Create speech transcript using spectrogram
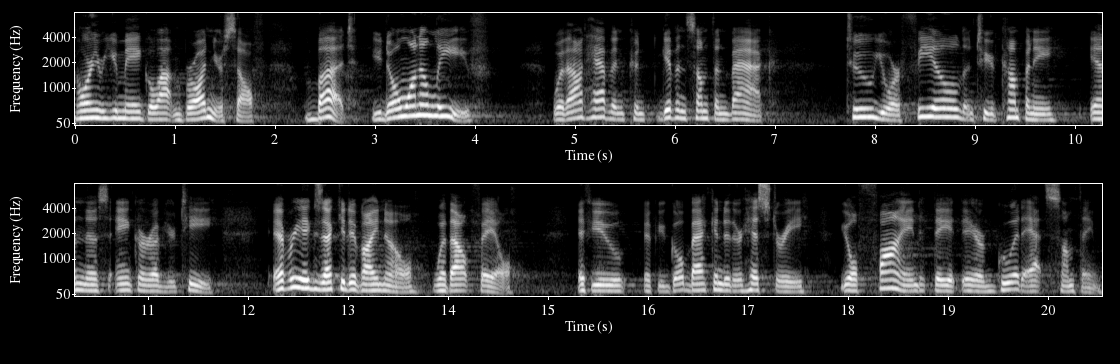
Or you may go out and broaden yourself. But you don't want to leave without having given something back to your field and to your company in this anchor of your T. Every executive I know, without fail, if you, if you go back into their history, you'll find they, they are good at something.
